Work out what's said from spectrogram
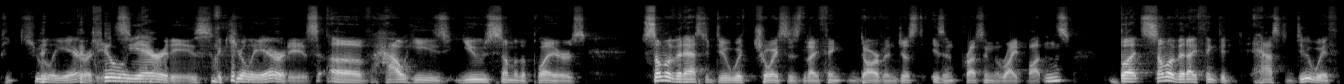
peculiarities peculiarities peculiarities of how he's used some of the players. Some of it has to do with choices that I think Darvin just isn't pressing the right buttons, but some of it I think it has to do with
